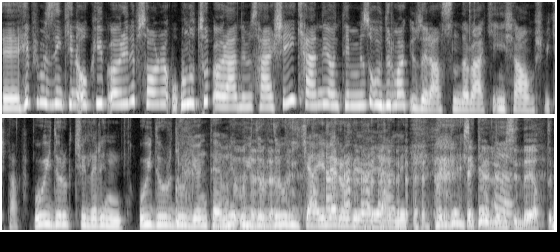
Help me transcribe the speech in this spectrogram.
e, hepimizinkini okuyup öğrenip sonra unutup öğrendiğimiz her şeyi kendi yöntemimizi uydurmak üzere aslında belki inşa olmuş bir kitap. Uydurukçuların uydurduğu yöntemle uydurduğu hikayeler oluyor yani. Böyle gerçekten Tekerlemesini de yaptık.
